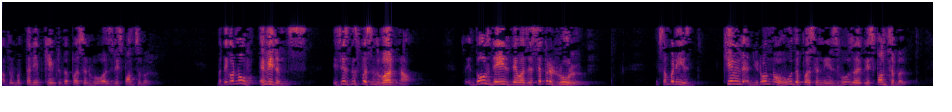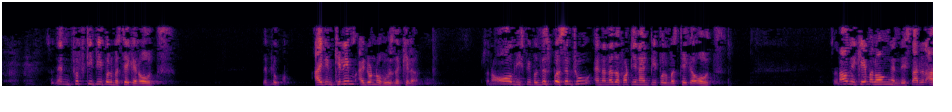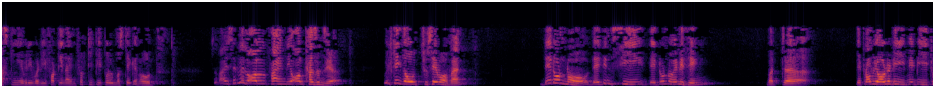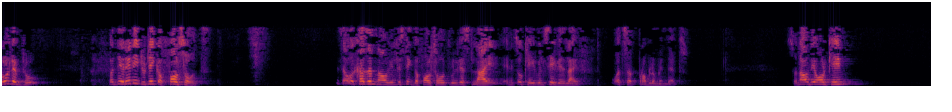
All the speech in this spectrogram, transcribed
Abdul Muttalib came to the person who was responsible. But they got no evidence. It's just this person's word now. So in those days there was a separate rule. If somebody is killed and you don't know who the person is, who's responsible, so then 50 people must take an oath. That look, I didn't kill him, I don't know who's the killer. So now all these people, this person too, and another 49 people must take an oath. So now they came along and they started asking everybody, 49, 50 people must take an oath. So now I said, well all fine, we're all cousins here. We'll take the oath to save our man. They don't know, they didn't see, they don't know anything, but uh, they probably already, maybe he told them to. But they're ready to take a false oath. It's our cousin now, we'll just take the false oath, we'll just lie, and it's okay, we'll save his life. What's the problem in that? So now they all came,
